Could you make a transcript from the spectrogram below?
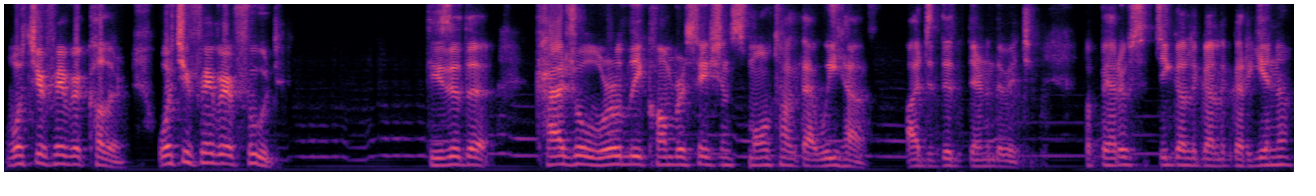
What's your favorite color? What's your favorite food?" These are the casual worldly conversation, small talk that we have. ਅੱਜ ਦੇ ਦਿਨ ਦੇ ਵਿੱਚ ਪਰ ਪਿਆਰਿਓ ਸੱਚੀ ਗੱਲ ਗੱਲ ਕਰੀਏ ਨਾ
